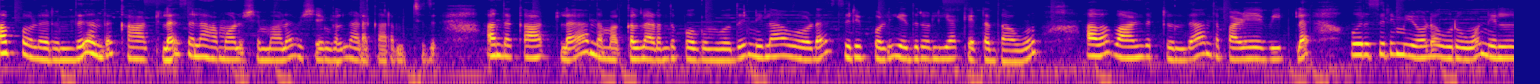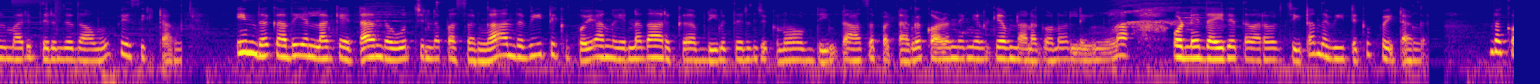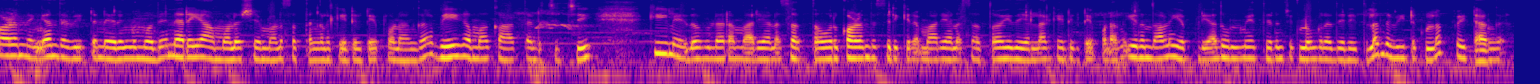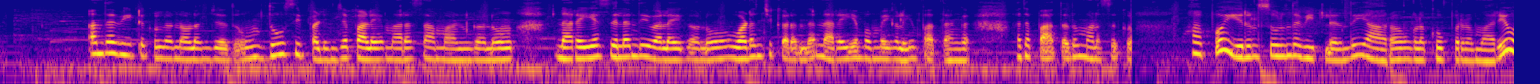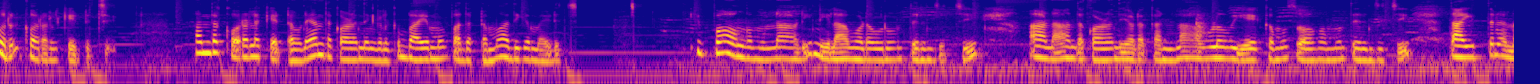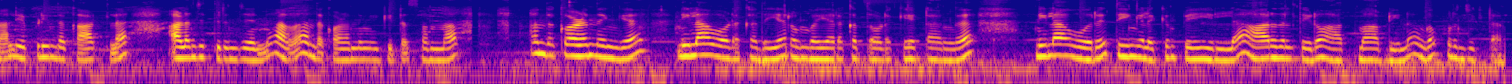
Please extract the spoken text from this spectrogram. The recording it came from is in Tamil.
அப்போலேருந்து அந்த காட்டில் சில அமானுஷ்யமான விஷயங்கள் நடக்க ஆரம்பிச்சுது. அந்த காட்டில் அந்த மக்கள் நடந்து போகும்போது நிலாவோட சிரிப்பொலி எதிரொலியாக கேட்டதாகவும் அவள் வாழ்ந்துட்டு இருந்த அந்த பழைய வீட்டில் ஒரு சிறுமியோட உருவம் நிழல் மாதிரி தெரிஞ்சதாகவும் பேசிக்கிட்டாங்க. இந்த கதையெல்லாம் கேட்டால் அந்த ஊர் சின்ன பசங்க அந்த வீட்டுக்கு போய் அங்கே என்னதான் இருக்குது அப்படின்னு தெரிஞ்சுக்கணும் அப்படின்ட்டு ஆசைப்பட்டாங்க. குழந்தைங்களுக்கு நடக்கணும் இல்லைங்களா? உடனே தைரியத்தை வர வச்சுக்கிட்டு அந்த வீட்டுக்கு போயிட்டாங்க. அந்த குழந்தைங்க அந்த வீட்டை நெருங்கும் போதே நிறைய அமானுஷ்யமான சத்தங்களை கேட்டுக்கிட்டே போனாங்க. வேகமாக காத்தடிச்சிச்சு. கீழே ஏதோ விழுற மாதிரியான சத்தம் ஒரு குழந்தை சிரிக்கிற மாதிரியான சத்தம் இதையெல்லாம் கேட்டுக்கிட்டே போனாங்க. இருந்தாலும் எப்படியாவது உண்மையை தெரிஞ்சுக்கணுங்கிற தைரியத்தில் அந்த வீட்டுக்குள்ளே போயிட்டாங்க. அந்த வீட்டுக்குள்ளே நுழைஞ்சதும் தூசி படிஞ்ச பழைய மர சாமான்களும் நிறைய சிலந்தி வலைகளும் உடஞ்சி கிடந்த நிறைய பொம்மைகளையும் பார்த்தாங்க. அதை பார்த்ததும் மனசுக்கு அப்போது இருள் சூழ்ந்த வீட்டிலேருந்து யாரோ அவங்கள கூப்பிடுற மாதிரி ஒரு குரல் கேட்டுச்சு. அந்த குரலை கேட்டவுடனே அந்த குழந்தைங்களுக்கு பயமும் பதட்டமும் அதிகமாயிடுச்சு. இப்போ அவங்க முன்னாடி நிலாவோட உருவம் தெரிஞ்சிச்சு. ஆனால் அந்த குழந்தையோட கண்ணில் அவ்வளோ ஏக்கமும் சோகமும் தெரிஞ்சிச்சு. தான் இத்தனை நாள் எப்படி இந்த காட்டில் அலைஞ்சு திரிஞ்சேன்னு அவள் அந்த குழந்தைங்க கிட்ட சொன்னாள் அந்த குழந்தைங்க நிலாவோட கதையை ரொம்ப இறக்கத்தோடு கேட்டாங்க. நிலா ஒரு தீங்கிழைக்கும் பேய் இல்லை ஆறுதல் தேடும் ஆத்மா அப்படின்னு அவங்க புரிஞ்சுக்கிட்டாங்க.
